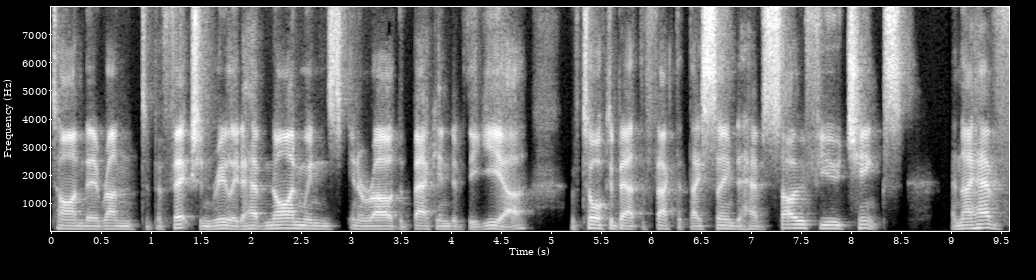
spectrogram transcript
time their run to perfection, really, to have nine wins in a row at the back end of the year. We've talked about the fact that they seem to have so few chinks and they have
